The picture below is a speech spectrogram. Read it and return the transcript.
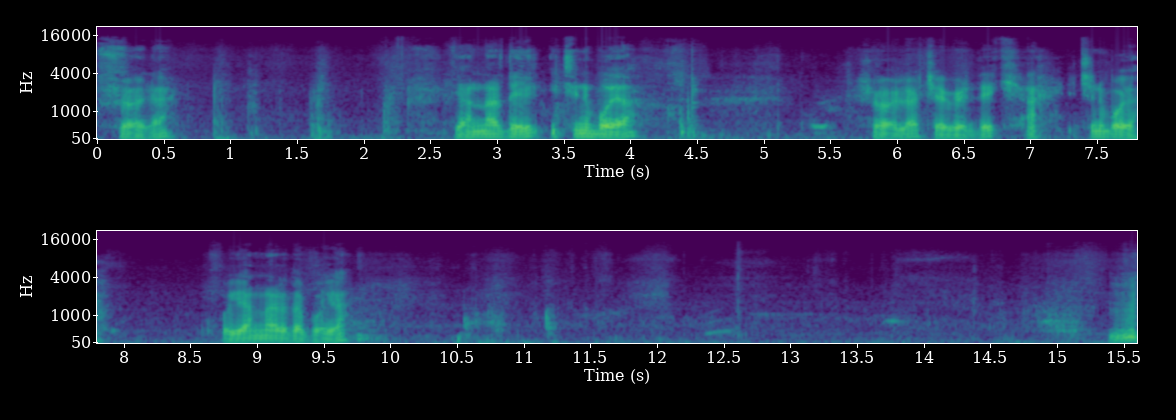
şöyle. Yanlar değil, içini boya. Şöyle çevirdik. Heh, içini boya. Yanları da boya. Hı.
